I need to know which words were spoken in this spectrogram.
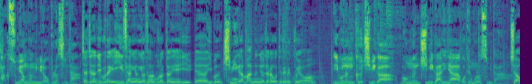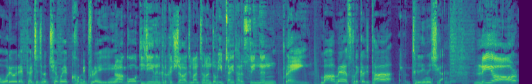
박수명 형님이라고 불렀습니다. 자, 지난 이분에게 이상형 여성을 물었더니 이, 어, 이분은 취미가 맞는 여자라고 대답했고요. 이분은 그 취미가 먹는 취미가 아니냐고 되물었습니다. 자, 월요일에 펼쳐지는 최고의 콤비 플레이. 라고 DJ는 그렇게 주장하지만 저는 좀 입장이 다를 수도 있는 플레이. 마음의 소리까지 다 들리는 시간. 리얼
